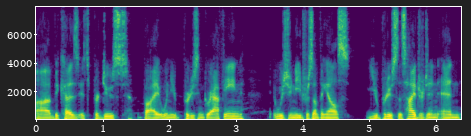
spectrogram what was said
uh, because it's produced by when you're producing graphene, which you need for something else. You produce this hydrogen, and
